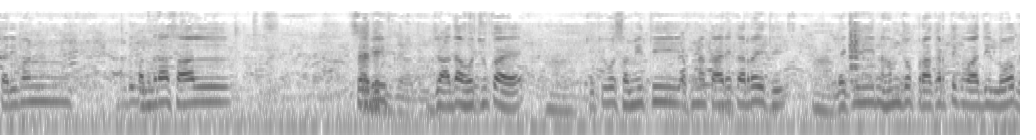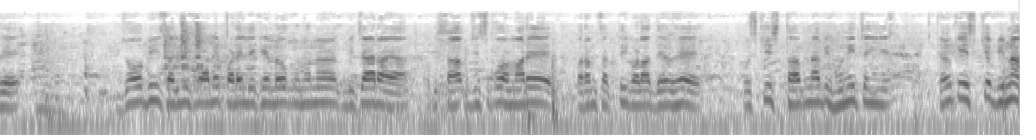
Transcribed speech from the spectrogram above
करीबन पंद्रह साल से भी ज़्यादा हो चुका है क्योंकि वो समिति अपना कार्य कर रही थी लेकिन हम जो प्राकृतिकवादी लोग हैं। जो भी सर्विस वाले पढ़े लिखे लोग, उन्होंने विचार आया कि साहब, जिसको हमारे परम शक्ति बड़ा देव है, उसकी स्थापना भी होनी चाहिए, क्योंकि इसके बिना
